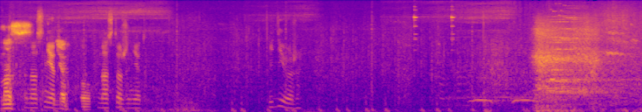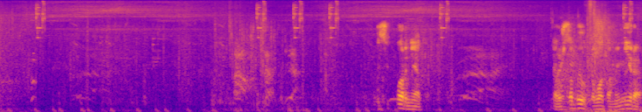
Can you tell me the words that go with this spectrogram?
У нас, У нас нет. нет. У нас тоже нет. Иди уже. До сих пор нет. Я уже забыл, кого там, Эмира.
